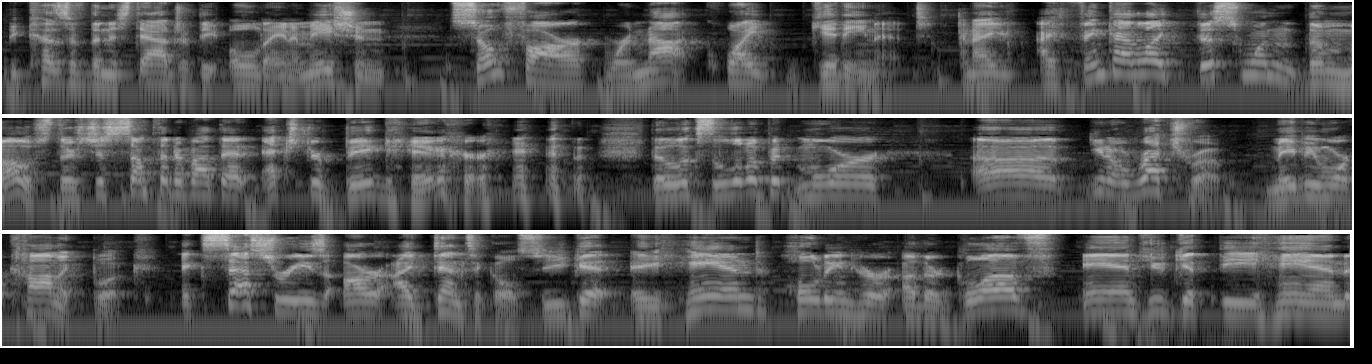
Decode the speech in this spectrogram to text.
because of the nostalgia of the old animation, so far we're not quite getting it. And I, I think I like this one the most. There's just something about that extra big hair that looks a little bit more more uh, you know, retro, maybe more comic book. Accessories are identical. So you get a hand holding her other glove, and you get the hand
